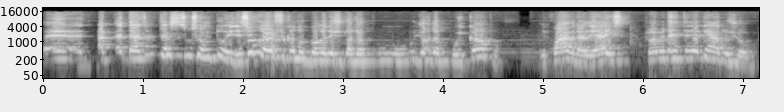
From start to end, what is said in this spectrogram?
É, até essa discussão no Twitter. Se o Curry fica no banco e deixa o Jordan, o Jordan Poole em campo, em quadra, aliás, provavelmente a gente teria ganhado o jogo.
